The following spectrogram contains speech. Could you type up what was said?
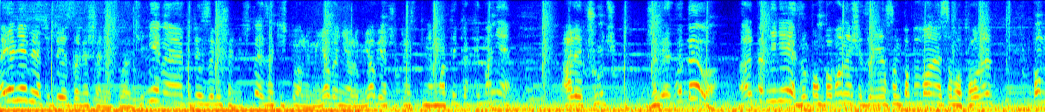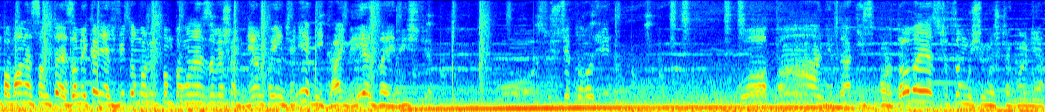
a ja nie wiem jakie tu jest zawieszenie, słuchajcie, nie wiem jakie to jest zawieszenie, czy to jest jakieś tu aluminiowe, nie aluminiowe, czy to jest pneumatyka, chyba nie, ale czuć, żeby jakby było, ale pewnie nie jest, są pompowane siedzenia, są pompowane są opony, pompowane są te, zamykania drzwi, to może być pompowane zawieszenie, nie mam pojęcia, nie wnikajmy, jest zajebiście. O, słyszycie jak to chodzi? O panie, to sportowe jest, czy co? Musimy szczególnie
